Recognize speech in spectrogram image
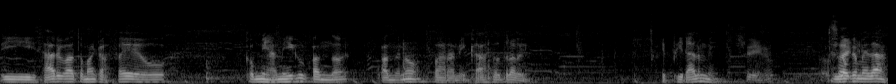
Y salgo a tomar café o con mis amigos cuando, cuando no, para mi casa otra vez. Inspirarme. Sí, ¿no? O es sea, lo que me da.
